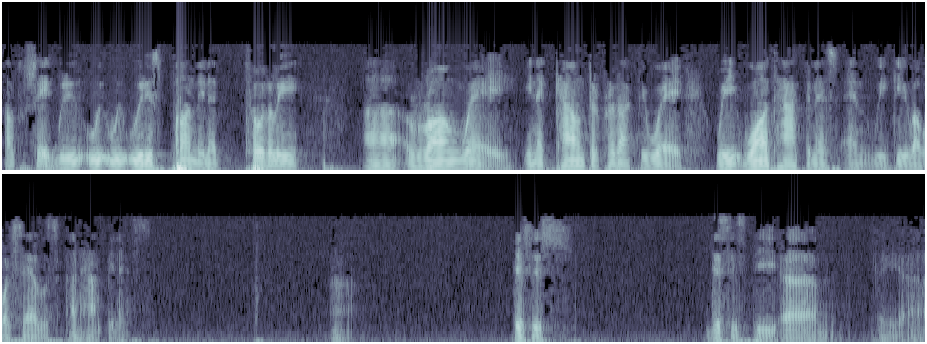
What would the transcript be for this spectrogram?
how to say it? We, we, we respond in a totally uh, wrong way, in a counterproductive way. We want happiness and we give ourselves unhappiness. Uh, this is this is the um, the, uh,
